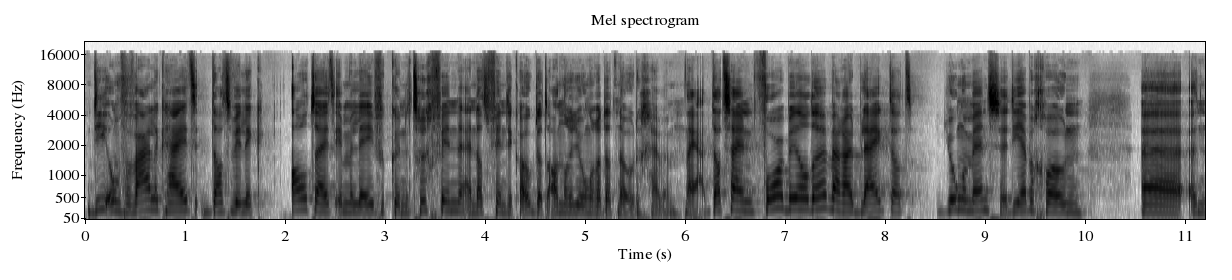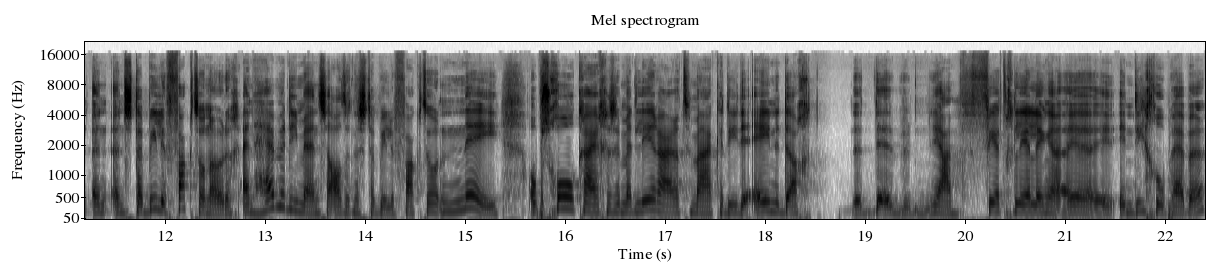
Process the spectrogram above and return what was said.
Die onvoorwaardelijkheid, dat wil ik altijd in mijn leven kunnen terugvinden. En dat vind ik ook dat andere jongeren dat nodig hebben. Nou ja, dat zijn voorbeelden waaruit blijkt dat jonge mensen... die hebben gewoon een, een, een stabiele factor nodig. En hebben die mensen altijd een stabiele factor? Nee. Op school krijgen ze met leraren te maken... die de ene dag de, ja, 40 leerlingen eh, in- in die groep hebben.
